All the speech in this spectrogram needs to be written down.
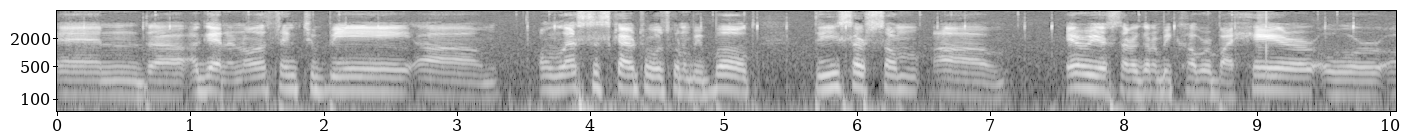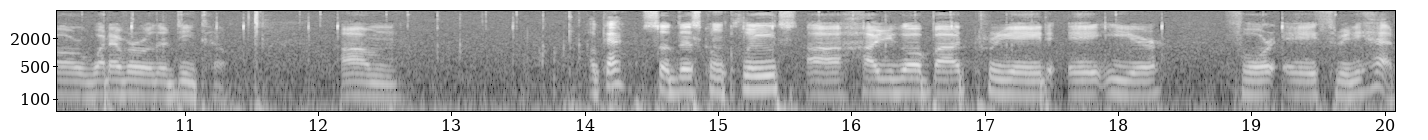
And uh, again, another thing to be, um, unless this character was going to be bald, these are some uh, areas that are going to be covered by hair or, or whatever other detail. Um, okay, so this concludes uh, how you go about create a ear for a 3D head.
